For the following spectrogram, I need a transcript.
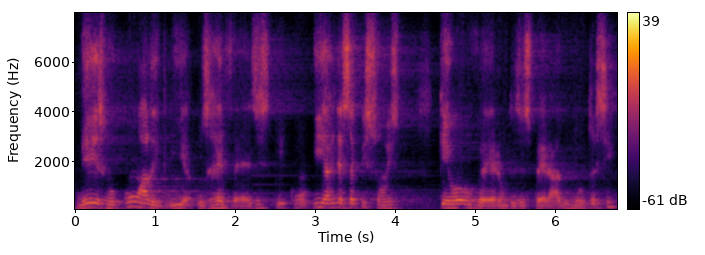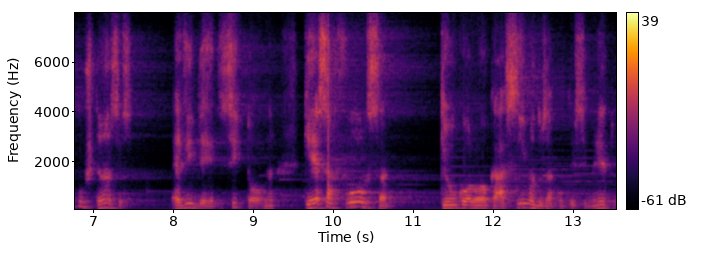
mesmo com alegria, os reveses e, com, e as decepções que o houveram desesperado em outras circunstâncias. Evidente se torna que essa força que o coloca acima dos acontecimentos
